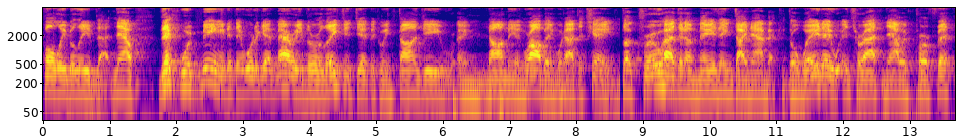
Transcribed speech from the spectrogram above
fully believe that. Now, this would mean if they were to get married, the relationship between Sanji and Nami and Robin would have to change. The crew has an amazing dynamic. The way they interact now is perfect,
